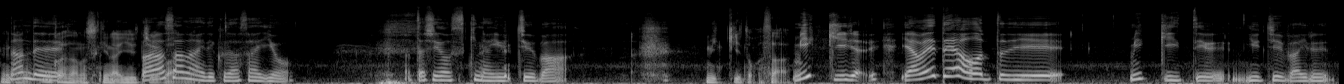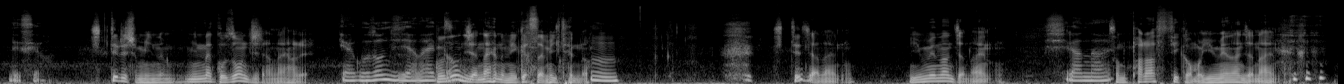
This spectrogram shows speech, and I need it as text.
なんで美香さんの好きな YouTuber バラさないでくださいよ。私の好きな YouTuber ミッキーとかさ。ミッキーじゃやめてよ本当に。ミッキーっていう YouTuber いるんですよ。知ってるでしょみんなみんなご存知じゃないあれ。いやご存知じゃないと。ご存知じゃないの美香さん見てんの、うん。知ってるじゃないの？有名なんじゃないの？知らない。そそのパラスティカも有名なんじゃないの？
